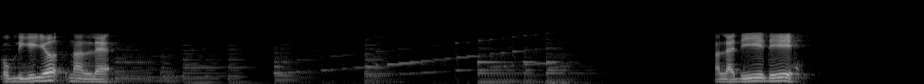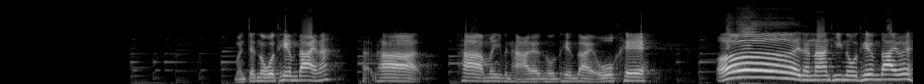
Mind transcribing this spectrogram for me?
หลบหลีกเยอะๆนั่นแหละ นั่นแหละดีดีเหมือนจะโนเทมได้นะถ้าถ้าถ้าไม่มีปัญหาแล้วโนเทมได้ โอเค เอ้ยนานๆทีโนเทมได้เว้ย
